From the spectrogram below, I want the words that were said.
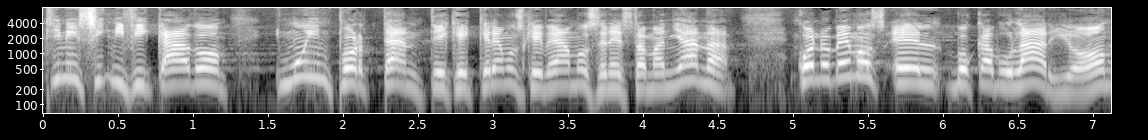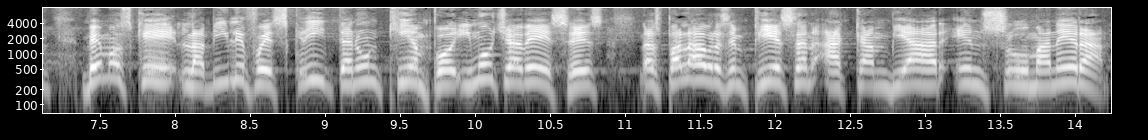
tiene significado muy importante que queremos que veamos en esta mañana. Cuando vemos el vocabulario, vemos que la Biblia fue escrita en un tiempo y muchas veces las palabras empiezan a cambiar en su manera.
